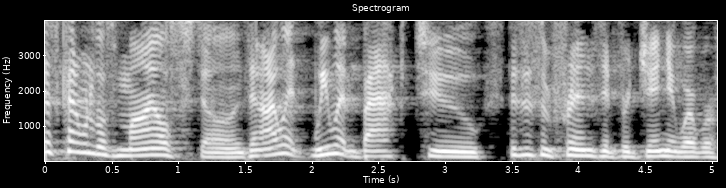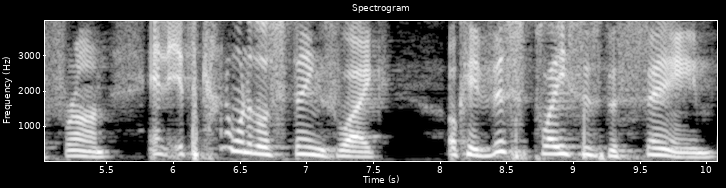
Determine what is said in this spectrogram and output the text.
it's kind of one of those milestones. And I went, we went back to visit some friends in Virginia where we're from. And it's kind of one of those things like, okay, this place is the same,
